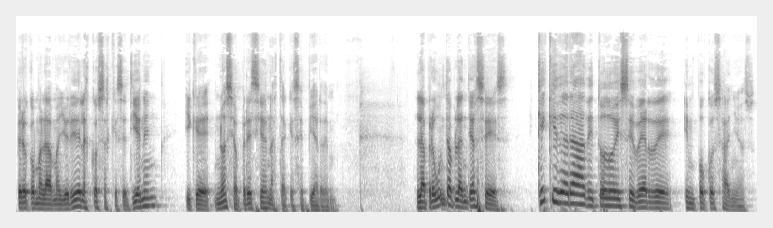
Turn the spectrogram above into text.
pero como la mayoría de las cosas que se tienen y que no se aprecian hasta que se pierden. La pregunta a plantearse es, ¿qué quedará de todo ese verde en pocos años?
